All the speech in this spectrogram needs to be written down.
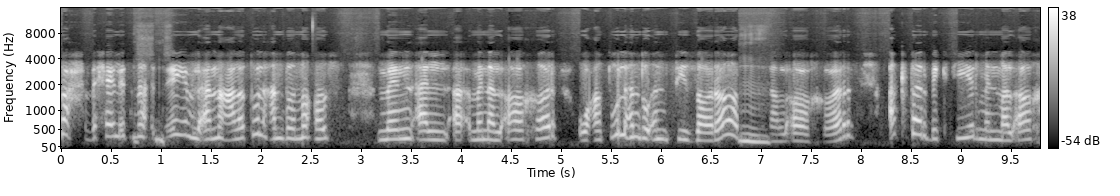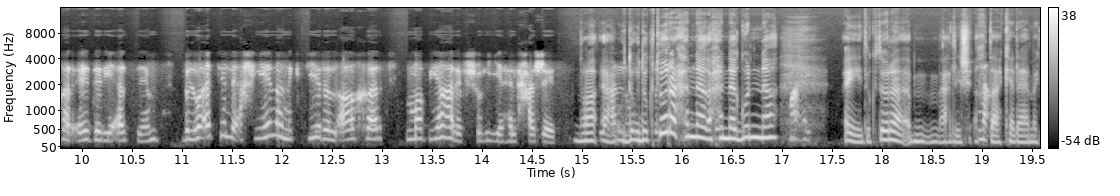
صح بحاله دايم لأنه على طول عنده نقص من من الآخر وعلى طول عنده انتظارات. من الآخر أكثر بكثير من ما الآخر قادر يقدم. بالوقت اللي أحيانا كثير الآخر ما بيعرف شو هي هالحاجات. رائع. دكتورة حنا حنا قلنا أي دكتورة معلش أقطع كلامك.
